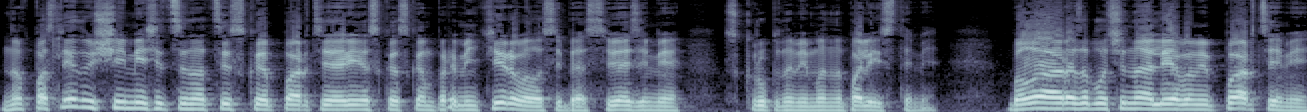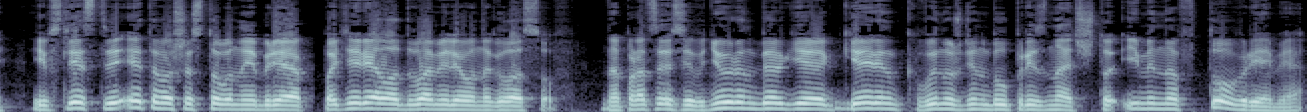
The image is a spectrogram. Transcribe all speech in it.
Но в последующие месяцы нацистская партия резко скомпрометировала себя связями с крупными монополистами. Была разоблачена левыми партиями и вследствие этого 6 ноября потеряла 2 миллиона голосов. На процессе в Нюрнберге Геринг вынужден был признать, что именно в то время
